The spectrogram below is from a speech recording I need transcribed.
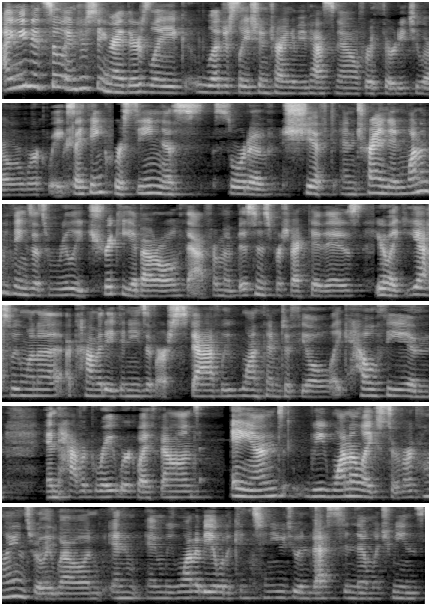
I mean, it's so interesting, right? There's like legislation trying to be passed now for 32 hour work weeks. I think we're seeing this sort of shift and trend. And one of the things that's really tricky about all of that from a business perspective is you're like, yes, we want to accommodate the needs of our staff. We want them to feel like healthy and and have a great work life balance. And we want to like serve our clients really well and, and and we want to be able to continue to invest in them, which means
